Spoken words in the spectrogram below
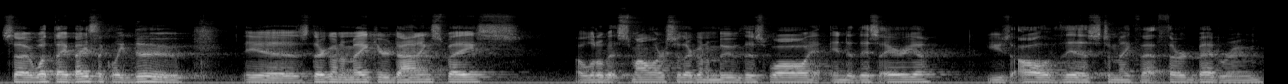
So what they basically do is they're going to make your dining space a little bit smaller. So they're gonna move this wall into this area, use all of this to make that third bedroom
